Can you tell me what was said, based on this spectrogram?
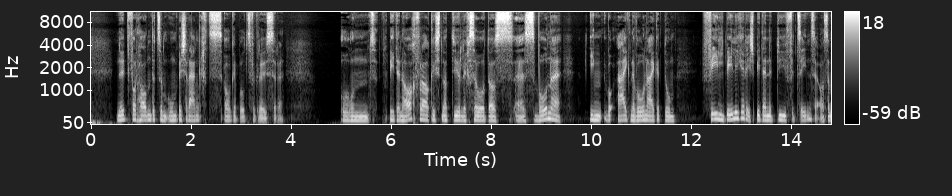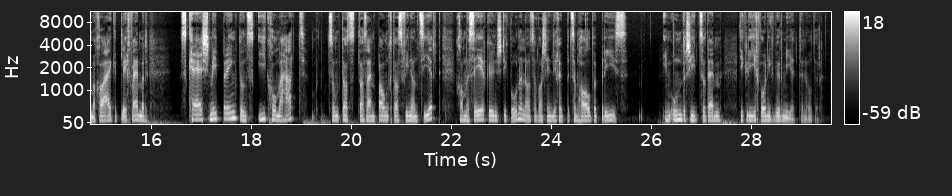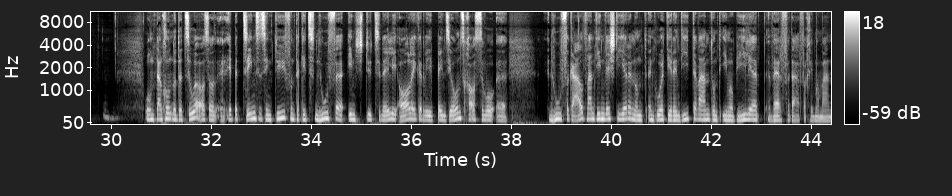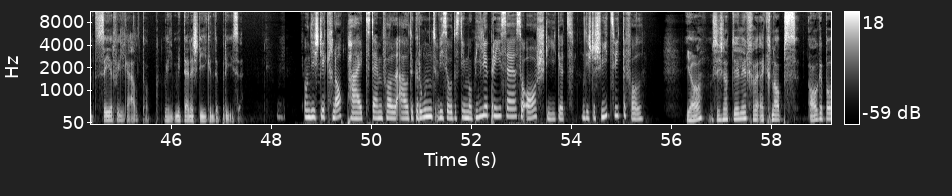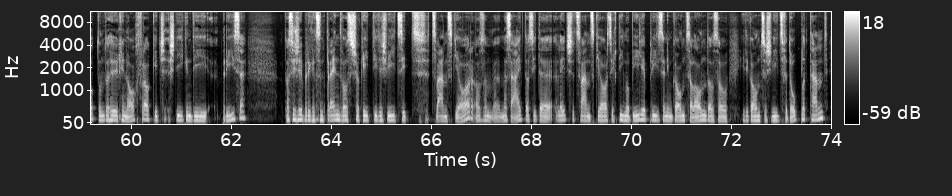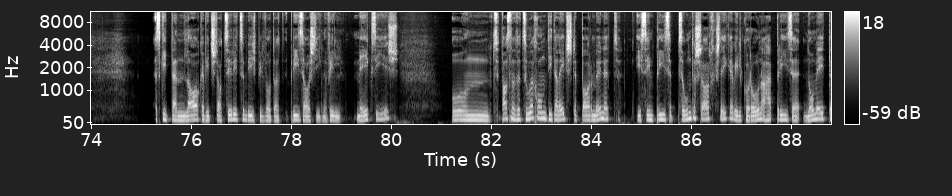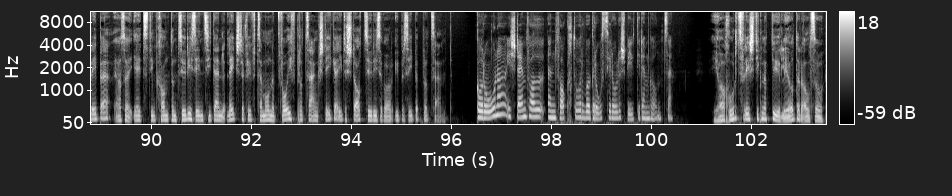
nicht vorhanden, um unbeschränktes Angebot zu vergrößern. Und bei der Nachfrage ist es natürlich so, dass das Wohnen im eigenen Wohneigentum viel billiger ist bei diesen tiefen Zinsen. Also man kann eigentlich, wenn man das Cash mitbringt und das Einkommen hat, um dass, dass eine Bank das finanziert, kann man sehr günstig wohnen, also wahrscheinlich etwa zum halben Preis. Im Unterschied zu dem, die gleiche Wohnung mieten, oder? Mhm. Und dann kommt noch dazu, also eben die Zinsen sind tief und da gibt es einen Haufen institutionelle Anleger wie Pensionskassen, die äh, einen Haufen Geld wollen investieren und eine gute Rendite wollen und Immobilien werfen einfach im Moment sehr viel Geld ab, weil mit diesen steigenden Preisen. Und ist die Knappheit in dem Fall auch der Grund, wieso dass die Immobilienpreise so ansteigen? Und ist das schweizweit der Fall? Ja, es ist natürlich ein knappes Angebot und eine hohe Nachfrage gibt es steigende Preise. Das ist übrigens ein Trend, den es schon gibt in der Schweiz seit 20 Jahren. Also man sagt, dass in den letzten 20 Jahren sich die Immobilienpreise im ganzen Land, also in der ganzen Schweiz, verdoppelt haben. Es gibt dann Lagen wie die Stadt Zürich zum Beispiel, wo der Preisanstieg noch viel mehr war. Und was noch dazu kommt, in den letzten paar Monaten sind die Preise besonders stark gestiegen, weil Corona hat die Preise noch mehr getrieben. Also jetzt im Kanton Zürich sind sie in den letzten 15 Monaten 5% gestiegen, in der Stadt Zürich sogar über 7%. Corona ist in dem Fall ein Faktor, der eine grosse Rolle spielt in dem Ganzen. Ja, kurzfristig natürlich, oder? Also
